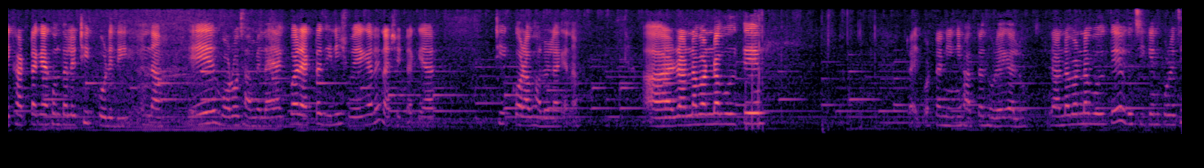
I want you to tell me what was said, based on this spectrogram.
এই খাটটাকে এখন তাহলে ঠিক করে দিই। না, এ বড় ঝামেলা। একবার একটা জিনিস হয়ে গেলে না সেটাকে আর ঠিক করা ভালো লাগে না। আর রান্না বান্না বলতে ট্রাইপডটা নিয়ে হাতটা ধরে গেল। রান্না বান্না বলতে ওই তো চিকেন করেছি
